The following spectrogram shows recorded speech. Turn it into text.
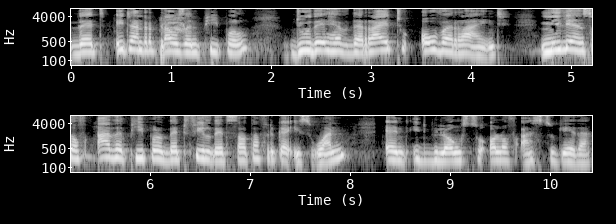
that 800,000 people, do they have the right to override millions of other people that feel that South Africa is one and it belongs to all of us together?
